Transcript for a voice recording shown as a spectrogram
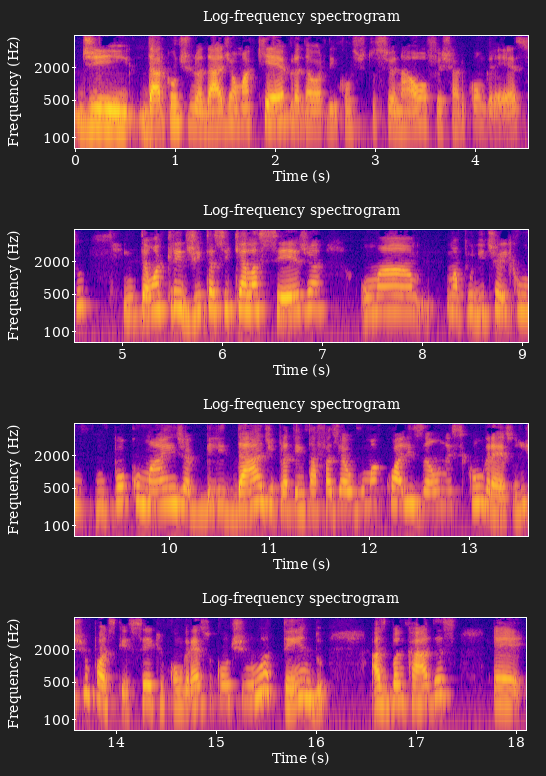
de dar continuidade a uma quebra da ordem constitucional ao fechar o Congresso. Então, acredita-se que ela seja uma, uma política aí com um pouco mais de habilidade para tentar fazer alguma coalizão nesse Congresso. A gente não pode esquecer que o Congresso continua tendo as bancadas é,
